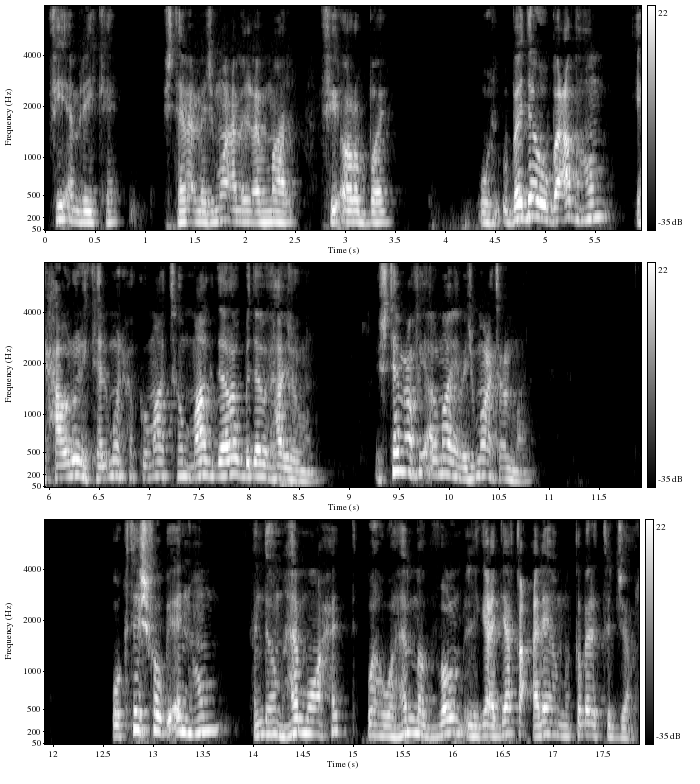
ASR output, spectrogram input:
في أمريكا اجتمع مجموعة من العمال في أوروبا وبدأوا بعضهم يحاولون يكلمون حكوماتهم ما قدروا بدأوا يهاجرون. اجتمعوا في ألمانيا مجموعة عمال. واكتشفوا بأنهم عندهم هم واحد وهو هم الظلم اللي قاعد يقع عليهم من قبل التجار.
